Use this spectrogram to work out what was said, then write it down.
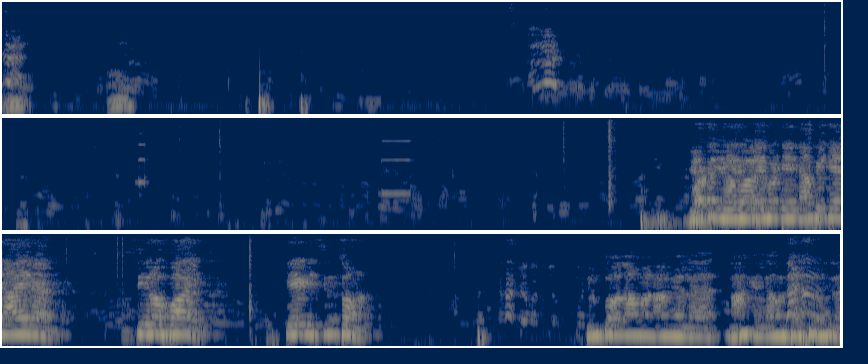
Yeah. வேலைக்கு நம்பிக்கை நாயகன் ஜீரோ பாய் கேடி சிம்சோன் சிம்சோ இல்லாம நாங்க இல்ல. நாங்க இல்லாம பேசுறதுல.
